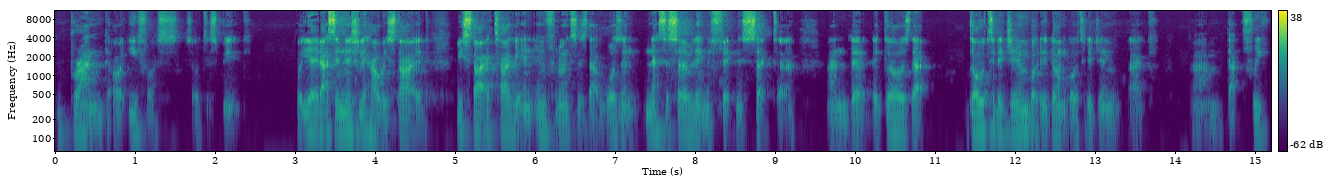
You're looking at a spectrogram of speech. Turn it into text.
brand or ethos, so to speak. But yeah, that's initially how we started. We started targeting influencers that wasn't necessarily in the fitness sector, and the, the girls that go to the gym but they don't go to the gym like um, that frequently,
